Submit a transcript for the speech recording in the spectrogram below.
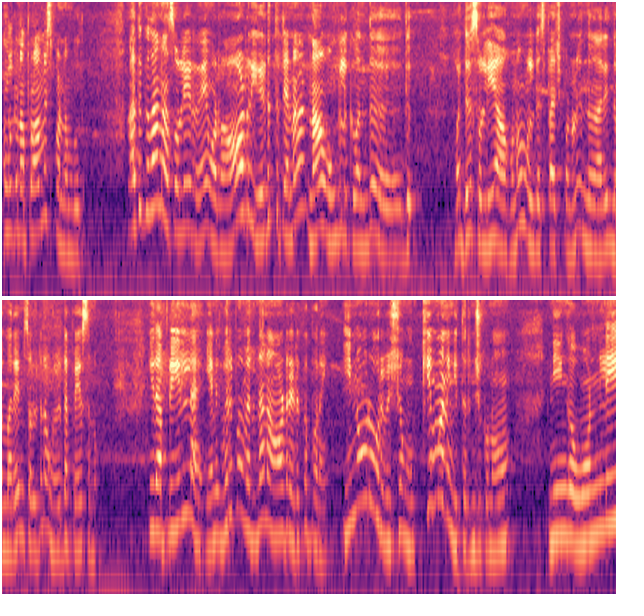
உங்களுக்கு நான் ப்ராமிஸ் பண்ணும்போது. அதுக்கு தான் நான் சொல்லிடுறேன் ஒரு ஆர்டர் எடுத்துட்டேன்னா நான் உங்களுக்கு வந்து இது பதில் சொல்லியே ஆகணும் உங்களுக்கு டிஸ்பேச் பண்ணணும் இந்த மாதிரி இந்த மாதிரின்னு சொல்லிட்டு நான் உங்கள்கிட்ட பேசணும். இது அப்படி இல்லை. எனக்கு விருப்பம் இருந்தால் நான் ஆர்டர் எடுக்க போகிறேன் இன்னொரு ஒரு விஷயம் முக்கியமாக நீங்கள் தெரிஞ்சுக்கணும். நீங்கள் ஒன்லி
